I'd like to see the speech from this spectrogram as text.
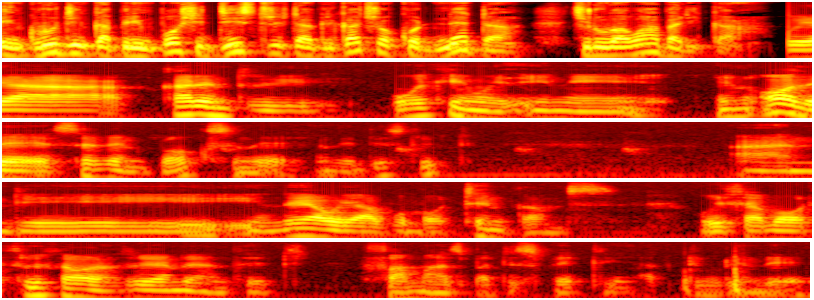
including Kapirimposhi District Agricultural Coordinator Chiluba Wabalika. We are currently working with in in all the seven blocks in the in the district, and uh, in there we have about ten camps with about three thousand three hundred and thirty farmers participating actively in the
